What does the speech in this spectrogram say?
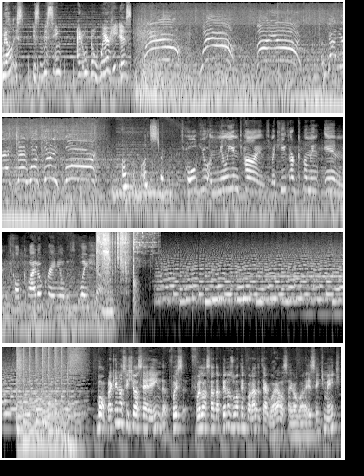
Will is is missing. I don't know where he is. Wow! Wow! Fire! I've got your X-Men 134! I'm the monster. told you a million times. My teeth are coming in. It's called cleidocranial dysplasia. Bom, pra quem não assistiu a série ainda, foi, foi lançada apenas uma temporada até agora, ela saiu agora recentemente.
